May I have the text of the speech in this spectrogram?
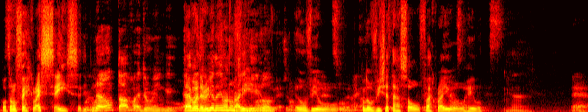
Botaram o Far Cry 6. É tipo... Não, tava Elden Ring. Tava o Elden Ring, eu Far não vi. Eu não, eu não vi o. Quando eu vi já tava só o Far Cry e o Halo. É,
